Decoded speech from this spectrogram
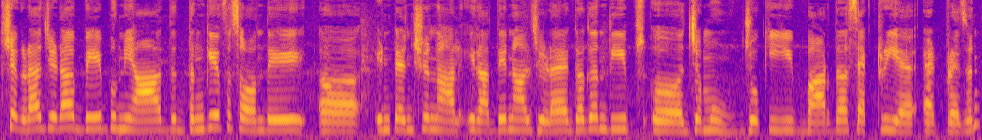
ਝਗੜਾ ਜਿਹੜਾ ਬੇਬੁਨਿਆਦ ਦੰਗੇ ਫਸਾਉਣ ਦੇ ਇੰਟੈਂਸ਼ਨ ਨਾਲ ਇਰਾਦੇ ਨਾਲ ਜਿਹੜਾ ਹੈ ਗਗਨਦੀਪ ਅ, ਜੰਮੂ ਜੋ ਕਿ ਬਾਰ ਦਾ ਸੈਕਟਰੀ ਹੈ at present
